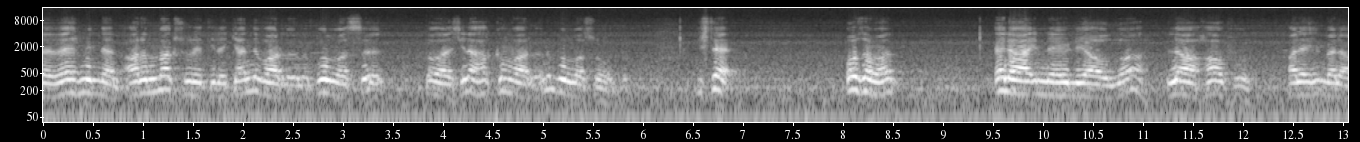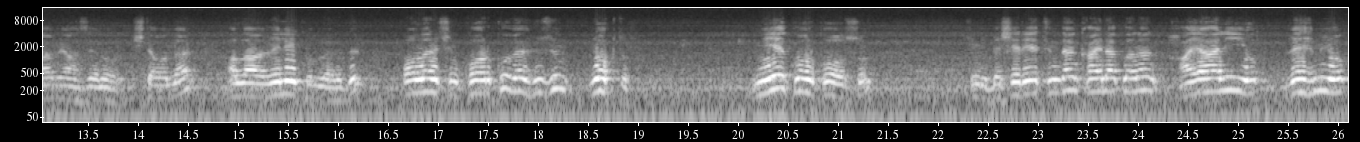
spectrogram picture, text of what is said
ve vehminden arınmak suretiyle kendi varlığını bulması, dolayısıyla hakkın varlığını bulması oldu. İşte o zaman Ela inne evliyaullah la hafun aleyhim ve la yahzenun. İşte onlar Allah'ın veli kullarıdır. Onlar için korku ve hüzün yoktur. Niye korku olsun? Çünkü beşeriyetinden kaynaklanan hayali yok, vehmi yok.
